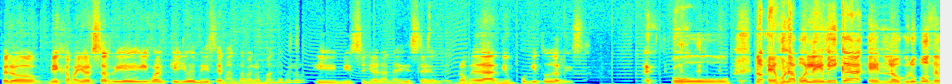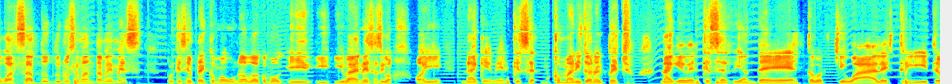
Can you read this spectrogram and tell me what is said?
pero mi hija mayor se ríe igual que yo y me dice, mándamelo, mándamelo, y mi señora me dice, no me da ni un poquito de risa. Uh, no, es una polémica en los grupos de WhatsApp donde uno se manda memes, porque siempre hay como uno o dos como y, y, y va en esa así como, oye, nada que ver, que se, con manito en el pecho, nada que ver que se rían de esto, porque igual es triste,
